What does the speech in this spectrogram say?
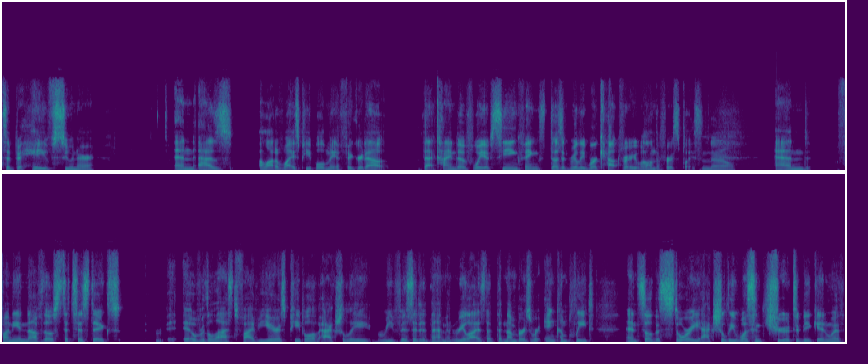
to behave sooner. And as a lot of wise people may have figured out, that kind of way of seeing things doesn't really work out very well in the first place. No. And funny enough, those statistics over the last five years, people have actually revisited them and realized that the numbers were incomplete. And so the story actually wasn't true to begin with,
